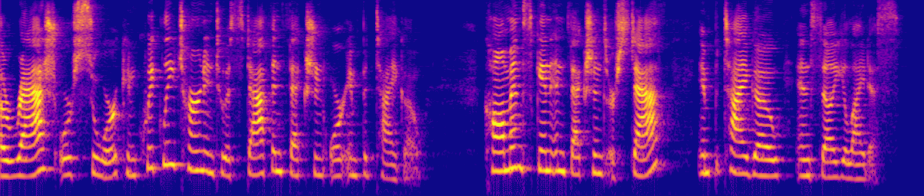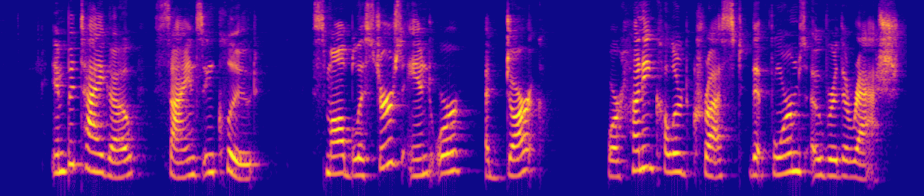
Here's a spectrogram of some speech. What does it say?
A rash or sore can quickly turn into a staph infection or impetigo. Common skin infections are staph, impetigo, and cellulitis. Impetigo signs include small blisters and or a dark or honey-colored crust that forms over the rash.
